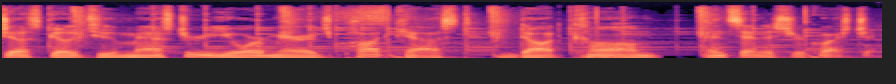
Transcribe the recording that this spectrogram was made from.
Just go to masteryourmarriagepodcast.com and send us your question.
